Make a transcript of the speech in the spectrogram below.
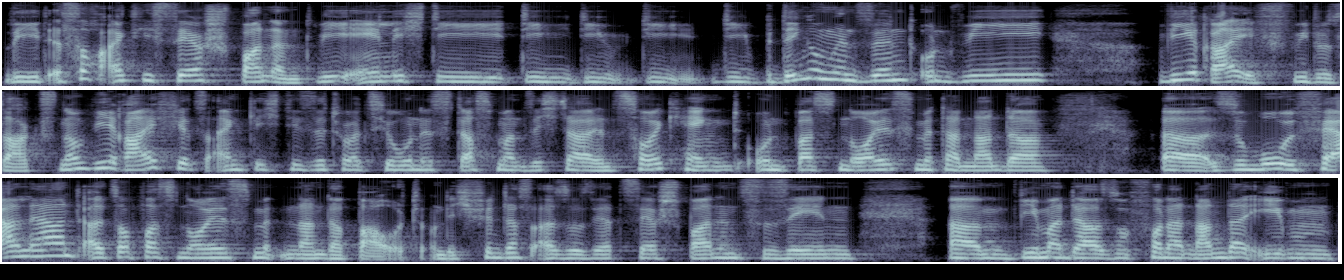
Lead, ist doch eigentlich sehr spannend, wie ähnlich die, die, die, die, die Bedingungen sind und wie wie reif, wie du sagst, ne? wie reif jetzt eigentlich die Situation ist, dass man sich da ins Zeug hängt und was Neues miteinander äh, sowohl verlernt als auch was Neues miteinander baut. Und ich finde das also jetzt sehr spannend zu sehen, ähm, wie man da so voneinander eben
